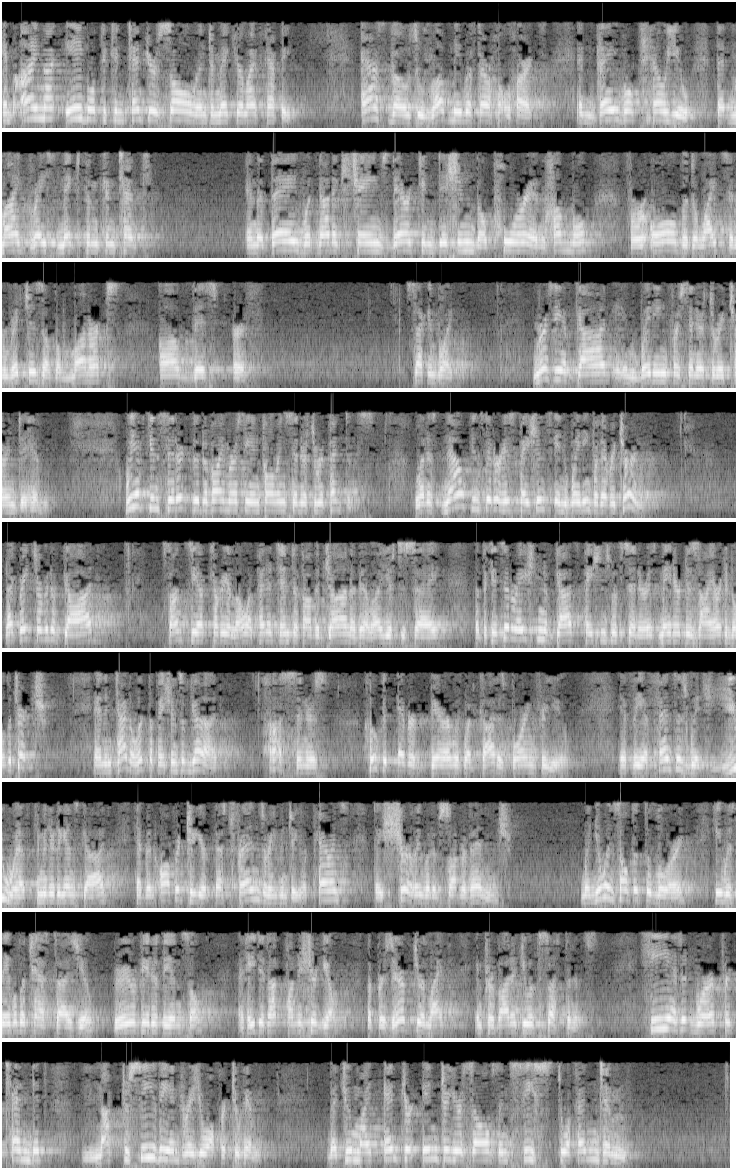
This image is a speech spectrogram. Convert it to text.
Am I not able to content your soul and to make your life happy? Ask those who love me with their whole hearts, and they will tell you that my grace makes them content, and that they would not exchange their condition, though poor and humble, for all the delights and riches of the monarchs of this earth. Second point mercy of God in waiting for sinners to return to Him. We have considered the divine mercy in calling sinners to repentance. Let us now consider His patience in waiting for their return. That great servant of God, Sancia Carrillo, a penitent of Father John Avila, used to say that the consideration of God's patience with sinners made her desire to build a church and entitle it the patience of God. Ah, sinners, who could ever bear with what God is boring for you? If the offenses which you have committed against God had been offered to your best friends or even to your parents, they surely would have sought revenge. When you insulted the Lord, He was able to chastise you, repeated the insult, and He did not punish your guilt, but preserved your life and provided you with sustenance. He, as it were, pretended not to see the injuries you offer to him, that you might enter into yourselves and cease to offend him.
